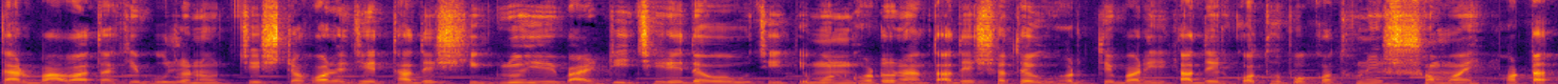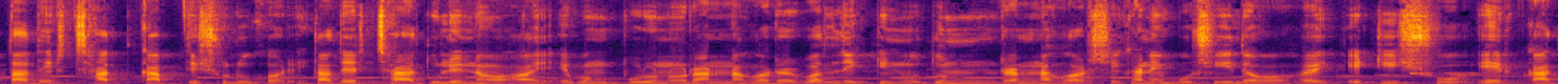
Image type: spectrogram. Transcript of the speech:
তার বাবা তাকে বোঝানোর চেষ্টা করে যে, তাদের শীঘ্রই এই বাড়িটি ছেড়ে দেওয়া উচিত। এমন ঘটনা তাদের সাথেও ঘটতে পারে। তাদের কথোপকথনের সময় হঠাৎ তাদের ছাদ কাঁপতে শুরু করে। তাদের ছাদ তুলে নেওয়া হয় এবং পুরনো রান্নাঘরের বদলে একটি নতুন রান্নাঘর সেখানে বসিয়ে দেওয়া হয়। এটি শো এর কাজ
